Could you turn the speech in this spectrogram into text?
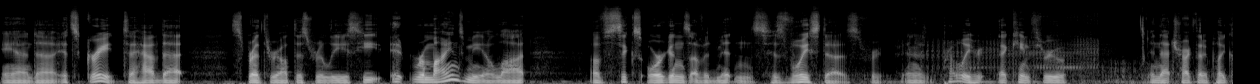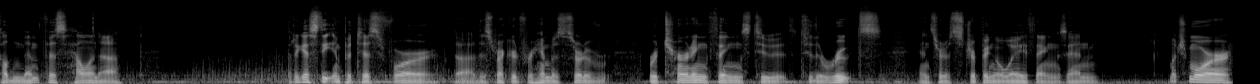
and uh, it's great to have that spread throughout this release. He it reminds me a lot of Six Organs of Admittance. His voice does, for, and probably that came through in that track that I played called Memphis Helena. But I guess the impetus for uh, this record for him was sort of returning things to to the roots and sort of stripping away things and much more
